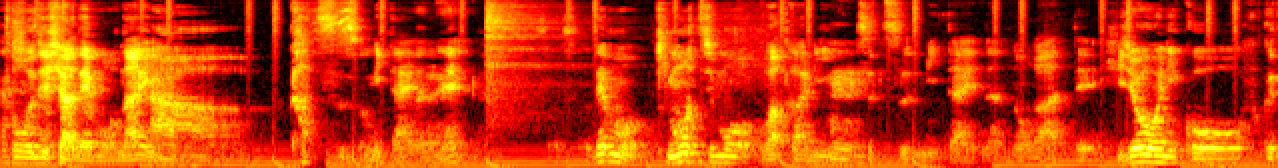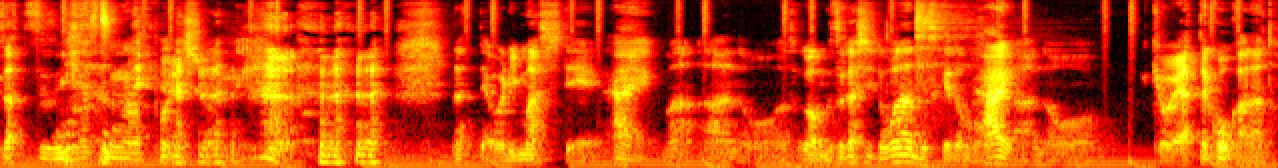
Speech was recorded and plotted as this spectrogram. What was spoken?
う当事者でもない、あかつみたいなね。でも気持ちも分かりつつみたいなのがあって、非常にこう複雑になポジションに なっておりまして、あ。はい。まあ、あの、そこは難しいところなんですけども、はいあの、今日やっていこうかなと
